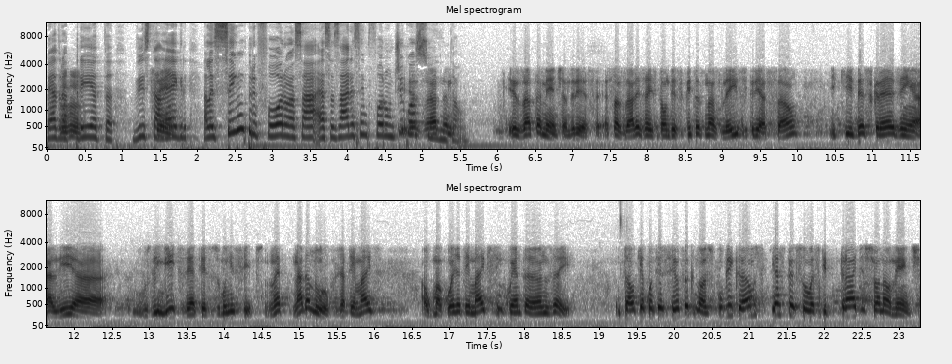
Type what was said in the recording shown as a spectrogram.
Pedra uhum. Preta, Vista Sim. Alegre, elas sempre foram, essa, essas áreas sempre foram de Iguaçu, Exatamente. então? Exatamente, Andressa. Essas áreas já estão descritas nas leis de criação e que descrevem ali a, os limites entre esses municípios. Não é nada novo, já tem mais, alguma coisa tem mais de 50 anos aí. Então, o que aconteceu foi que nós publicamos e as pessoas que tradicionalmente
